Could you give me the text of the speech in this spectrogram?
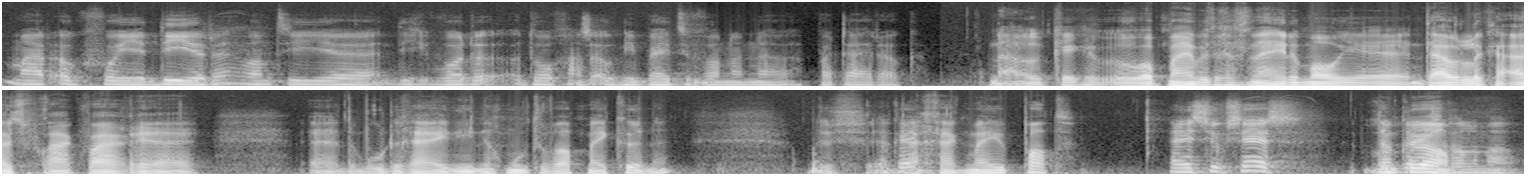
maar ook voor je dieren. Want die, die worden doorgaans ook niet beter van een partijrook. Nou, kijk, wat mij betreft een hele mooie, eh, duidelijke uitspraak waar uh, uh, de boerderijen die nog moeten wat mee kunnen. Dus uh, Oké. daar ga ik mee op pad. Hey, succes. Goed Dank u wel. allemaal.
